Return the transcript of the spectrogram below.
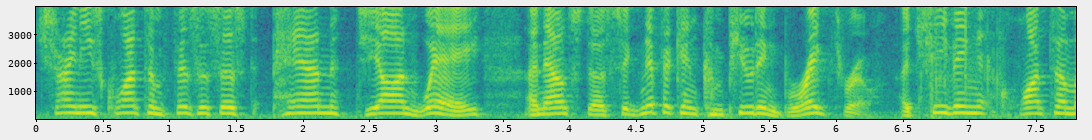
Chinese quantum physicist Pan Jianwei, announced a significant computing breakthrough, achieving quantum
